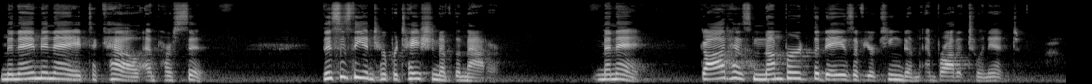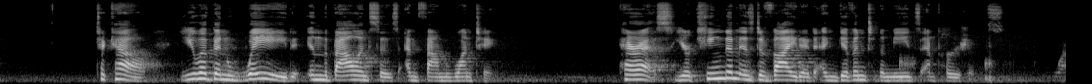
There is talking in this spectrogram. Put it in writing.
Mene, Mene, Tekel, and Parsin. This is the interpretation of the matter. Mene, God has numbered the days of your kingdom and brought it to an end. Tekel, you have been weighed in the balances and found wanting. Peres, your kingdom is divided and given to the Medes and Persians. Wow.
